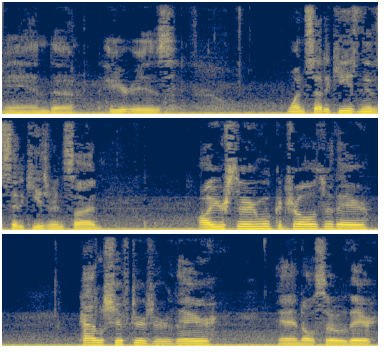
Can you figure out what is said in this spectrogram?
And uh, here is one set of keys and the other set of keys are inside. All your steering wheel controls are there. Paddle shifters are there and also there.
